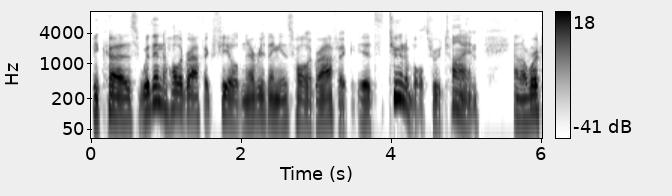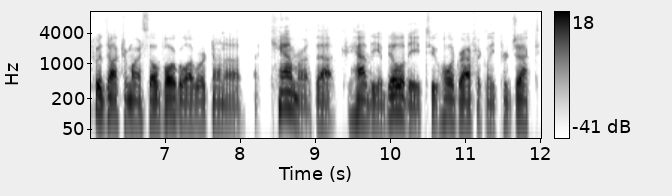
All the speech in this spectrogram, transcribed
because within the holographic field, and everything is holographic, it's tunable through time. And I worked with Dr. Marcel Vogel. I worked on a, a camera that had the ability to holographically project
